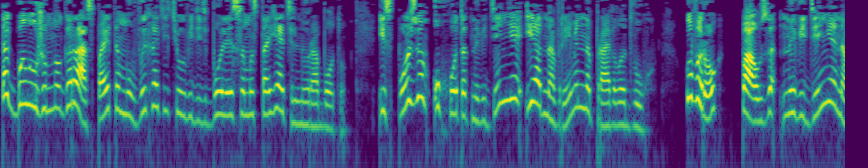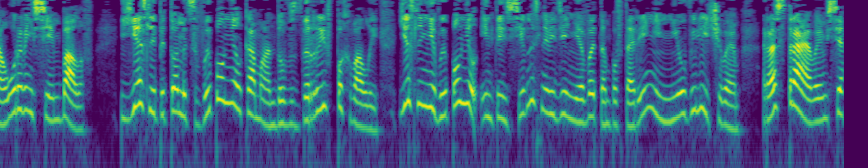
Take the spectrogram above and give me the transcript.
Так было уже много раз, поэтому вы хотите увидеть более самостоятельную работу. Используем уход от наведения и одновременно правило двух. Кувырок, пауза, наведение на уровень 7 баллов. Если питомец выполнил команду, взрыв похвалы. Если не выполнил, интенсивность наведения в этом повторении не увеличиваем. Расстраиваемся,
